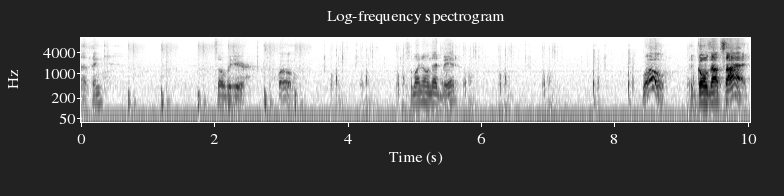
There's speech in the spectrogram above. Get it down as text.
Nothing. It's over here. Whoa. Somebody on that bed? Whoa! It goes outside.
